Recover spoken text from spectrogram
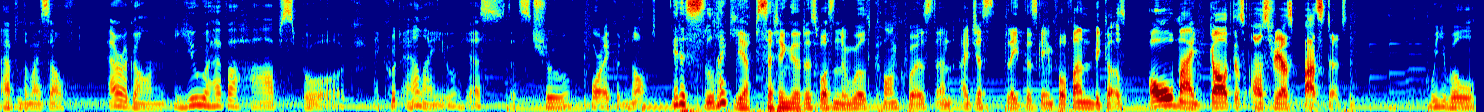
happen to myself. Aragon, you have a Habsburg. I could ally you, yes, that's true. Or I could not. It is slightly upsetting that this wasn't a world conquest and I just played this game for fun because oh my god, this Austria's busted. We will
